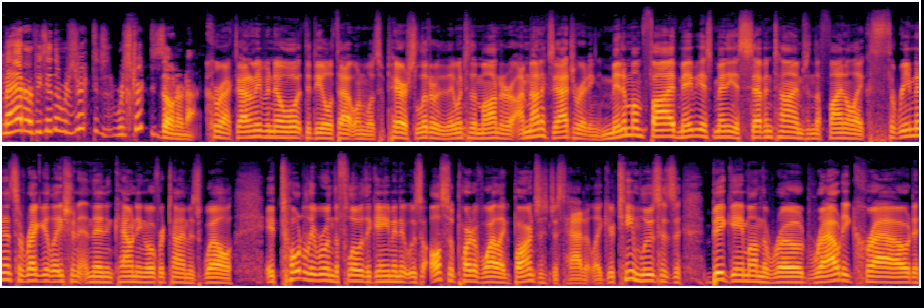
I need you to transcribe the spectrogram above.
matter if he's in the restricted restricted zone or not. Correct. I don't even know what the deal with that one was. Parrish, literally, they went to the monitor. I'm not exaggerating. Minimum five, maybe as many as seven times in the final, like three minutes of regulation, and then counting overtime as well. It totally ruined the flow of the game, and it was also part of why like Barnes has just had it. Like your team loses a big game on the road, rowdy crowd,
